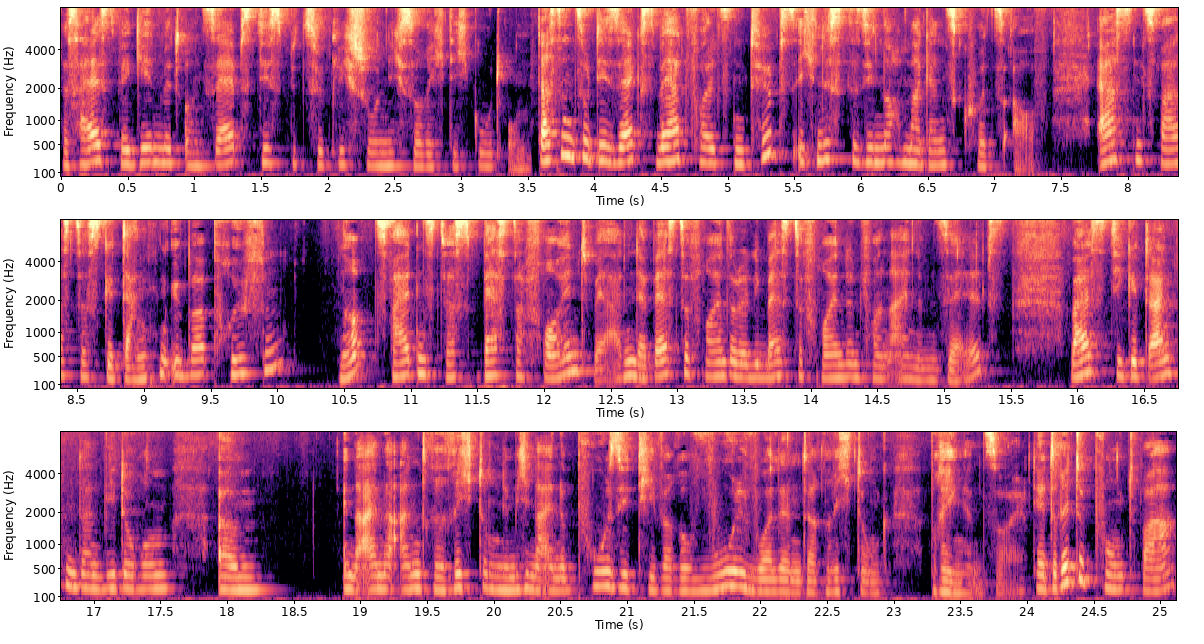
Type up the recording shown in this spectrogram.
Das heißt, wir gehen mit uns selbst diesbezüglich schon nicht so richtig gut um. Das sind so die sechs wertvollsten Tipps. Ich liste sie noch mal ganz kurz auf. Erstens war es das Gedankenüberprüfen. Ne? Zweitens das bester Freund werden, der beste Freund oder die beste Freundin von einem selbst, was die Gedanken dann wiederum ähm, in eine andere Richtung, nämlich in eine positivere, wohlwollende Richtung bringen soll. Der dritte Punkt war,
